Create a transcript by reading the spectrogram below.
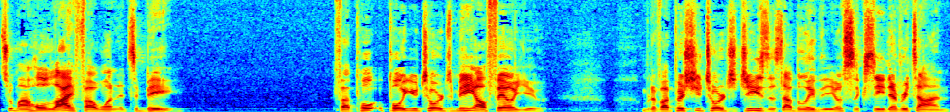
That's what my whole life I want it to be. If I pull, pull you towards me, I'll fail you. But if I push you towards Jesus, I believe that you'll succeed every time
